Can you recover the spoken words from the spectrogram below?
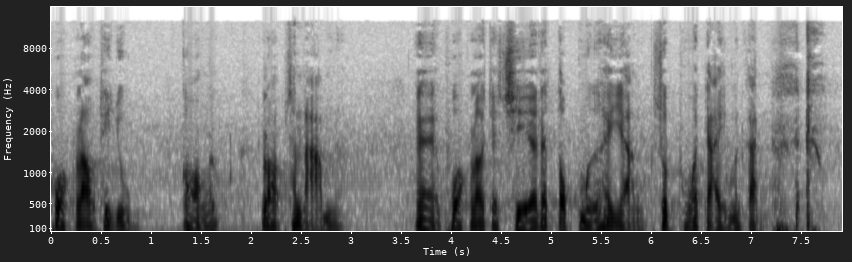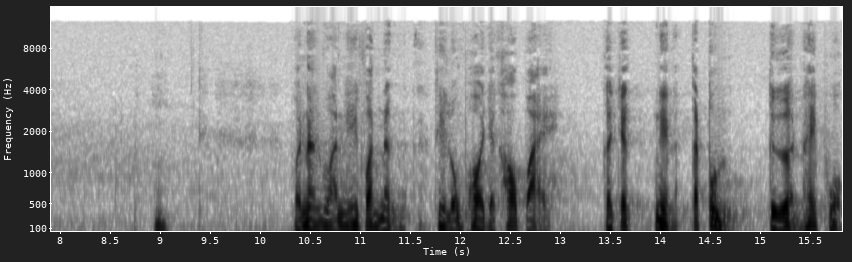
พวกเราที่อยู่กองรอบสนามพวกเราจะเชียร์และตบมือให้อย่างสุดหัวใจเหมือนกัน เพราะนั้นวันนี้วันหนึ่ง ที่หลวงพ่อจะเข้าไป ก็จะเนี่ยกระตุ้นเตือนให้พวก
